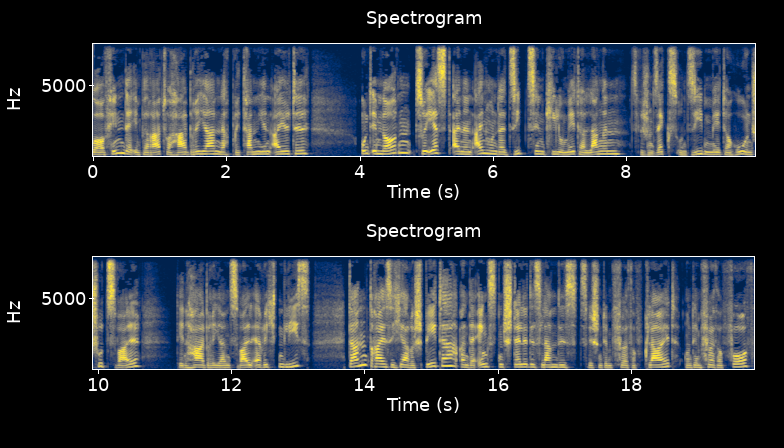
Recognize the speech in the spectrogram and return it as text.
woraufhin der Imperator Hadrian nach Britannien eilte und im Norden zuerst einen 117 Kilometer langen, zwischen sechs und sieben Meter hohen Schutzwall, den Hadrianswall, errichten ließ, dann 30 Jahre später an der engsten Stelle des Landes zwischen dem Firth of Clyde und dem Firth of Forth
